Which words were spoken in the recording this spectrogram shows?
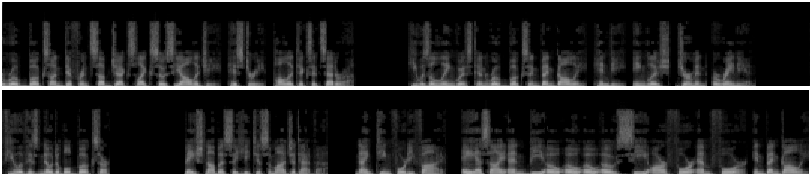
wrote books on different subjects like sociology, history, politics etc. He was a linguist and wrote books in Bengali, Hindi, English, German, Iranian. Few of his notable books are Vaishnava Sahitya Samajatattva. 1945. ASIN B0000CR4M4, in Bengali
